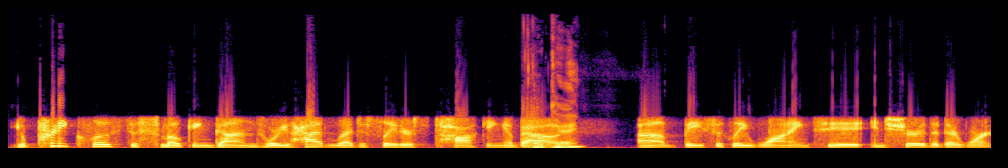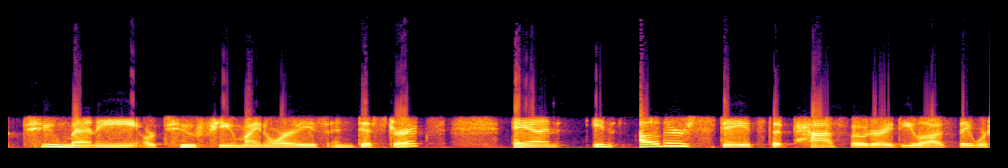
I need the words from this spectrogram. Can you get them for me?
you know, pretty close to smoking guns where you had legislators talking about Okay. um, basically wanting to ensure that there weren't too many or too few minorities in districts. And in other states that passed voter ID laws, they were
